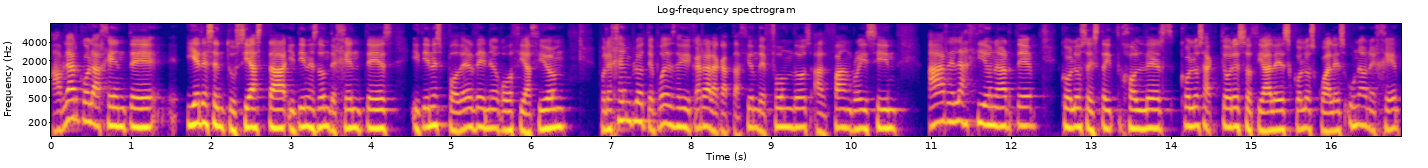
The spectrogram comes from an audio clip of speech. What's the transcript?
hablar con la gente y eres entusiasta y tienes don de gentes y tienes poder de negociación, por ejemplo, te puedes dedicar a la captación de fondos, al fundraising, a relacionarte con los stakeholders, con los actores sociales con los cuales una ONG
